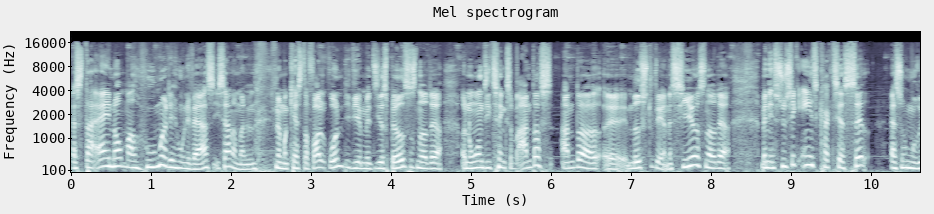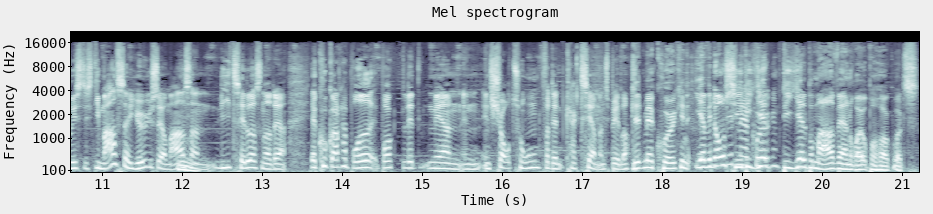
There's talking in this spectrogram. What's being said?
Altså, der er enormt meget humor i det her univers, især når man, når man kaster folk rundt i de her, med de her spells og sådan noget der, og nogle af de ting, som andre, andre øh, medstuderende siger og sådan noget der. Men jeg synes ikke, ens karakter selv er så humoristisk. De er meget seriøse og meget mm. sådan lige til og sådan noget der. Jeg kunne godt have brugt, brugt lidt mere en, en, en sjov tone for den karakter, man spiller. Lidt mere quirky. Jeg vil dog Lidt sige, det, hjælp, det hjælper meget at være en røv på Hogwarts.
